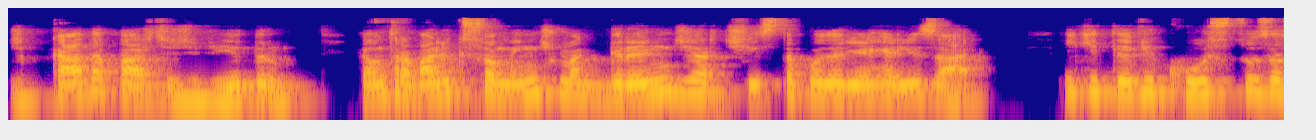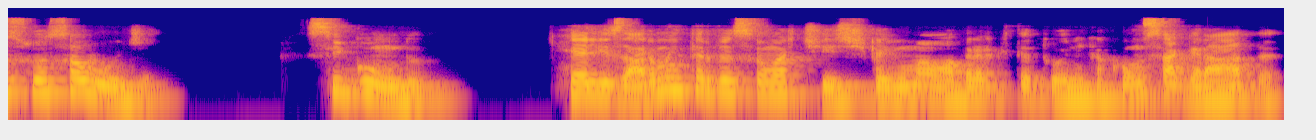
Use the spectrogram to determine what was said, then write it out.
de cada parte de vidro, é um trabalho que somente uma grande artista poderia realizar e que teve custos à sua saúde. Segundo, realizar uma intervenção artística em uma obra arquitetônica consagrada,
